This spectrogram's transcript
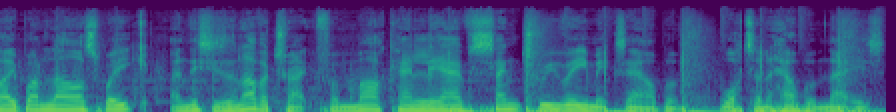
Played one last week, and this is another track from Marc-Anne Liav's Sanctuary Remix album. What an album that is!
